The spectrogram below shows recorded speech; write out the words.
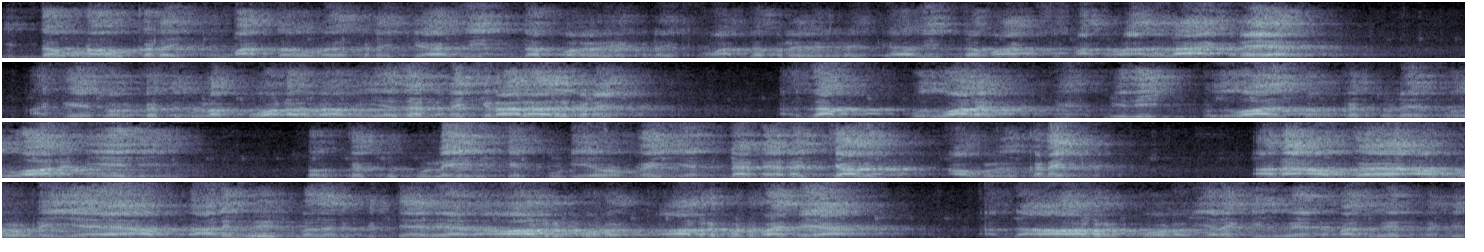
இந்த உணவு கிடைக்கும் அந்த உணவு கிடைக்காது இந்த பறவை கிடைக்கும் அந்த பறவை கிடைக்காது இந்த மாமிசம் அந்த அதெல்லாம் கிடையாது. அங்கே சொர்க்கத்துக்குள்ள போனவர் அவர் எதை நினைக்கிறாரோ அது கிடைக்கும். அதுதான் பொதுவான விதி பொதுவான சொர்க்கத்துடைய பொதுவான நியதி. சொர்க்கத்துக்குள்ளே இருக்கக்கூடியவங்க என்ன நினைச்சாலும் அவங்களுக்கு கிடைக்கும். ஆனால் அவங்க அவங்களுடைய அவங்க அனுபவிப்பதற்கு தேவையான ஆர்டர் போடணும். ஆர்டர் போடணுமா இல்லையா? அந்த ஆர்டர் போடணும். எனக்கு இது வேணும் அது வேணும் என்று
